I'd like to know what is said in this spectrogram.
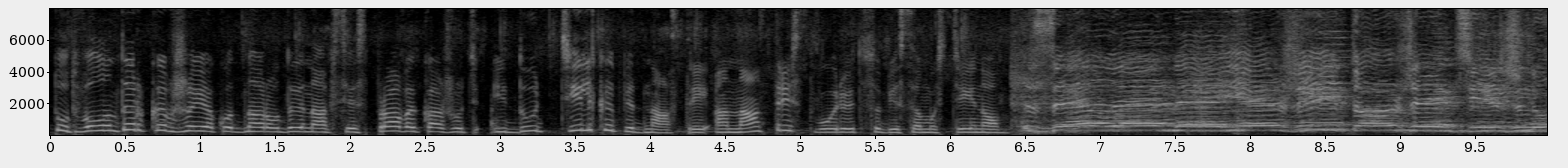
Тут волонтерки вже як одна родина. Всі справи кажуть, ідуть тільки під настрій, а настрій створюють собі самостійно. Зелене є жито женці жнуть,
